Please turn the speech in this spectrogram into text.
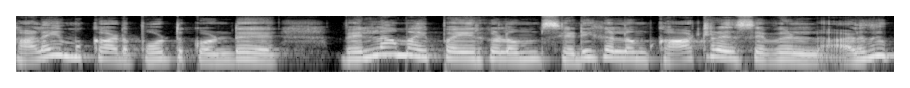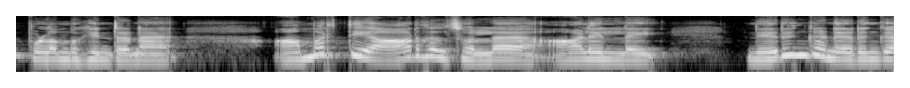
களை முக்காடு போட்டுக்கொண்டு வெள்ளாமை பயிர்களும் செடிகளும் காற்றசைவில் அழுது புலம்புகின்றன. அமர்த்தி ஆறுதல் சொல்ல ஆளில்லை. நெருங்க நெருங்க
